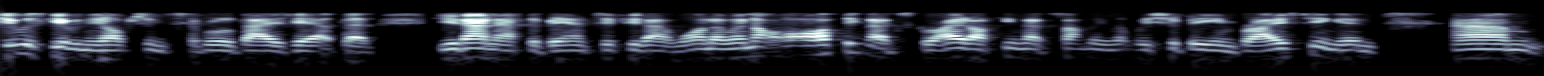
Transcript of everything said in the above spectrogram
she was given the option several days out that you don't have to bounce if you don't want to, and I think that's great. I think that's something that we should be embracing. And um,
